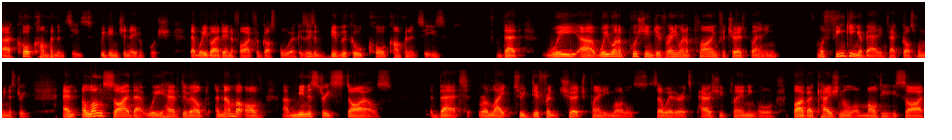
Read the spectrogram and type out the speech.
uh, core competencies within Geneva Push that we've identified for gospel workers. These are biblical core competencies that we uh, we want to push into for anyone applying for church planting or thinking about, in fact, gospel ministry. And alongside that, we have developed a number of uh, ministry styles that relate to different church planting models. So whether it's parachute planting or bivocational or multi-site,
